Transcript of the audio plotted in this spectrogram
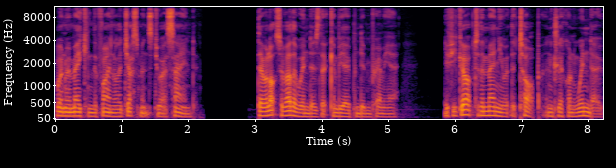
when we're making the final adjustments to our sound. There are lots of other windows that can be opened in Premiere. If you go up to the menu at the top and click on Window,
